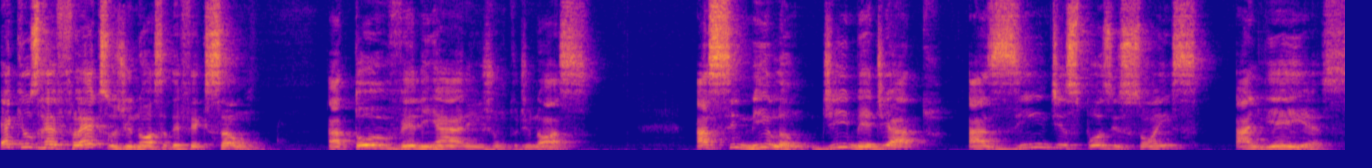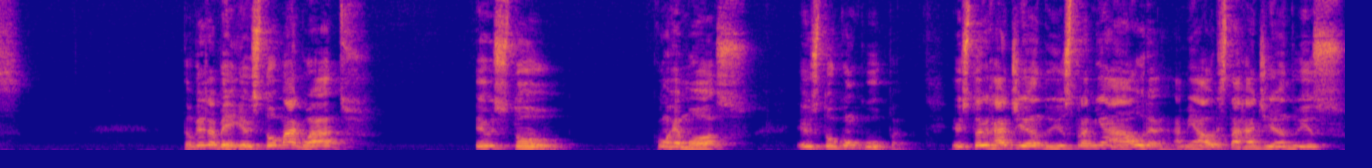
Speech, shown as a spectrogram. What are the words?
É que os reflexos de nossa defecção, a torvelinharem junto de nós, assimilam de imediato as indisposições alheias. Então veja bem, eu estou magoado, eu estou com remorso, eu estou com culpa. Eu estou irradiando isso para minha aura. A minha aura está radiando isso,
